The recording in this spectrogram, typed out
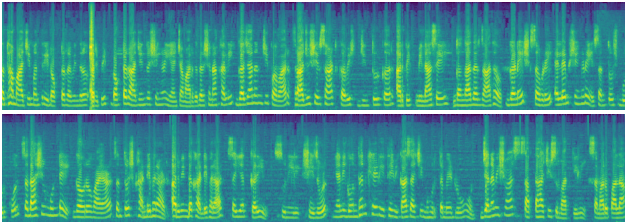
तथा माजी मंत्री डॉक्टर रवींद्र अरपीट डॉक्टर राजेंद्र शिंगणे यांच्या मार्गदर्शनाखाली गजाननजी पवार राजू शिरसाट कवी कविश जिंतूरकर अर्पित मिनासे गंगाधर जाधव गणेश सवडे एल एम शिंगणे संतोष बुरकोल सदाशिव मुंडे गौरव वायाळ संतोष खांडेभराड अरविंद खांडेभराड सय्यद करीम सुनील शेजूळ यांनी गोंधनखेड येथे विकासाची मुहूर्तमेढ रोवून जनविश्वास सप्ताहाची सुरुवात केली. समारोपाला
